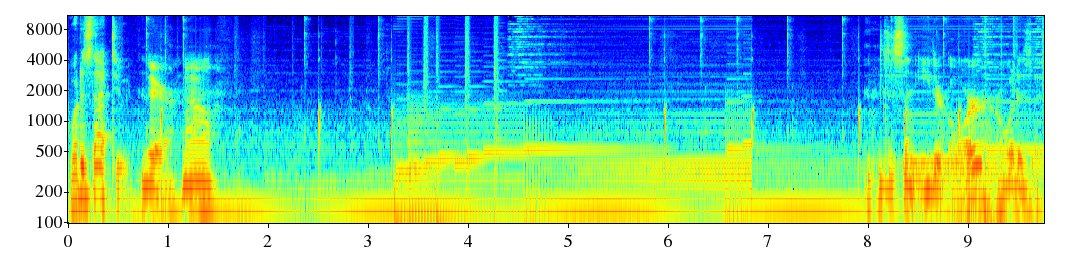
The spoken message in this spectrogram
What does that do? There, now... Is this an either or, or what is it?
